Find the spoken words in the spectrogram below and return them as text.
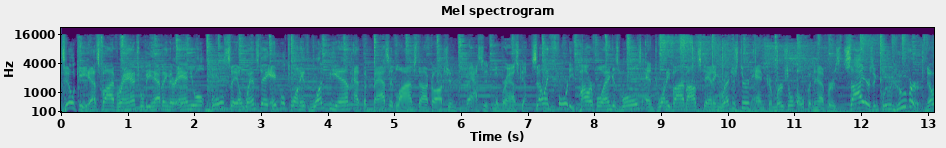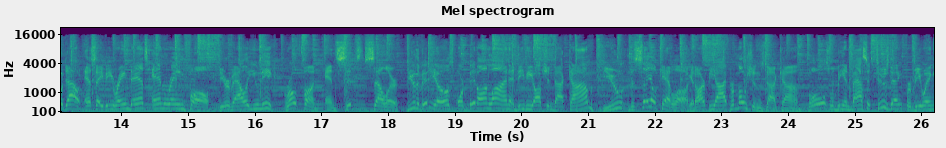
Tilkey S5 Ranch will be having their annual bull sale Wednesday, April 20th, 1 p.m. at the Bassett Livestock Auction, Bassett, Nebraska. Selling 40 powerful Angus bulls and 25 outstanding registered and commercial open heifers. Sires include Hoover, No Doubt, SAV Rain Dance, and Rainfall, Deer Valley Unique, Growth Fund, and Sixth Seller. View the videos or bid online at dvauction.com. View the sale catalog at rpipromotions.com. Bulls will be in Bassett Tuesday for viewing,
